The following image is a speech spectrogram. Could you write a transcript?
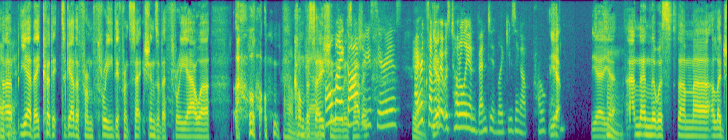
uh, yeah, they cut it together from three different sections of a three-hour long conversation. Oh my he was gosh, are you serious? I heard some of it was totally invented, like using a program. Yeah. Yeah, yeah, Hmm. and then there was some uh, alleged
